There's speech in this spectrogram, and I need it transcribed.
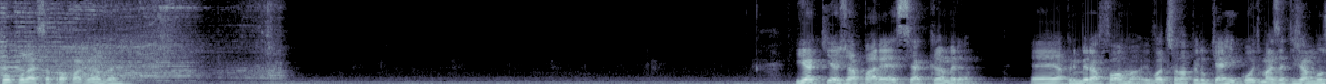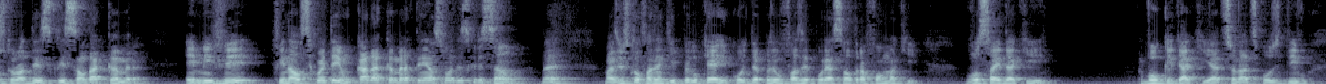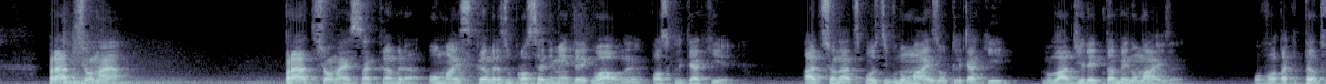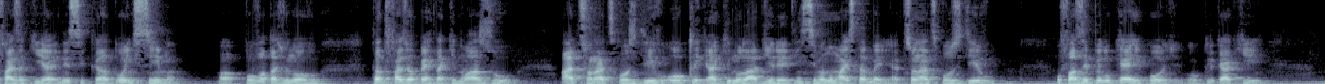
Vou pular essa propaganda. E aqui ó, já aparece a câmera. É, a primeira forma eu vou adicionar pelo QR Code, mas aqui já mostrou a descrição da câmera. MV final 51. Cada câmera tem a sua descrição, né? Mas eu estou fazendo aqui pelo QR Code. Depois eu vou fazer por essa outra forma aqui. Vou sair daqui, vou clicar aqui, adicionar dispositivo. Para adicionar para adicionar essa câmera ou mais câmeras, o procedimento é igual, né? Posso clicar aqui, adicionar dispositivo no mais ou clicar aqui no lado direito também no mais. Né? Vou voltar aqui, tanto faz aqui, ó, nesse canto ou em cima. Ó, vou voltar de novo. Tanto faz eu apertar aqui no azul, adicionar dispositivo ou clicar aqui no lado direito em cima no mais também. Adicionar dispositivo, vou fazer pelo QR Code. Vou clicar aqui,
